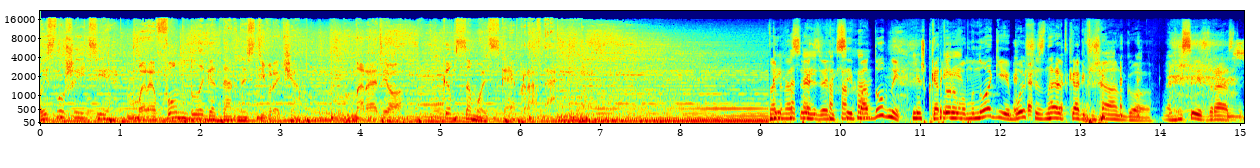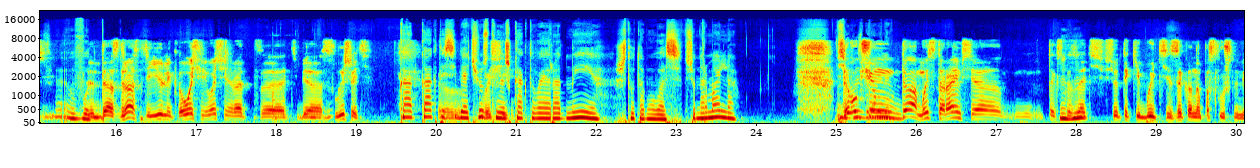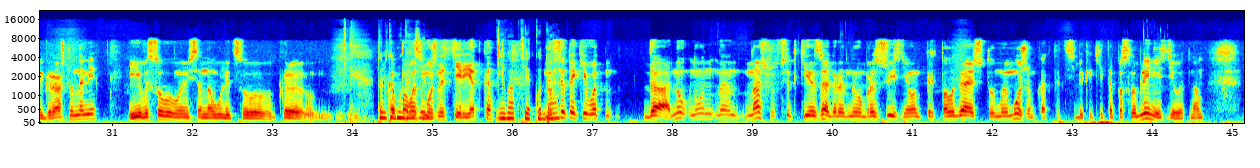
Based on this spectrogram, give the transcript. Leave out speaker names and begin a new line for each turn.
Вы слушаете «Марафон благодарности врачам» на радио «Комсомольская правда».
С нами на связи Алексей Подобный, Лешка, которого привет. многие больше знают как Джанго. Алексей, здравствуйте.
Вот. Да, здравствуйте, Юлика. Очень-очень рад э, тебя слышать.
Как, как ты себя чувствуешь, как твои родные? Что там у вас? Все нормально?
Все да, в общем, да, мы стараемся, так сказать, угу. все-таки быть законопослушными гражданами и высовываемся на улицу к, Только к, по возможности редко.
И в аптеку, да?
Но все-таки вот да, ну, ну наш все-таки загородный образ жизни, он предполагает, что мы можем как-то себе какие-то послабления сделать. Нам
